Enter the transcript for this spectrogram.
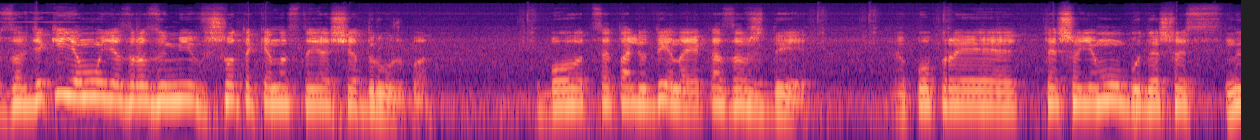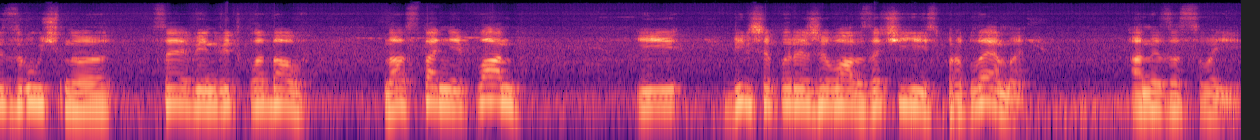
Завдяки йому я зрозумів, що таке настояща дружба. Бо це та людина, яка завжди, попри те, що йому буде щось незручно, це він відкладав на останній план і більше переживав за чиїсь проблеми, а не за свої.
